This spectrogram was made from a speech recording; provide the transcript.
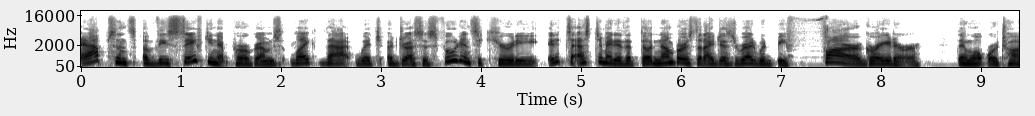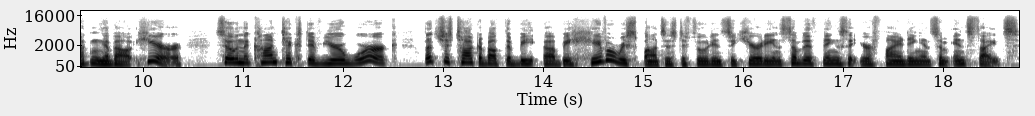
absence of these safety net programs like that which addresses food insecurity, it's estimated that the numbers that I just read would be far greater than what we're talking about here. So, in the context of your work, let's just talk about the be, uh, behavioral responses to food insecurity and some of the things that you're finding and some insights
